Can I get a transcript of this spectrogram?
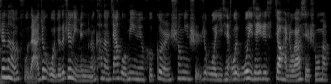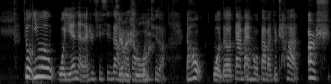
真的很复杂。就我觉得这里面你能看到家国命运和个人生命史。就我以前我我以前一直叫喊着我要写书嘛，就因为我爷爷奶奶是去西藏然后回去的，然后我的大伯和我爸爸就差二十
